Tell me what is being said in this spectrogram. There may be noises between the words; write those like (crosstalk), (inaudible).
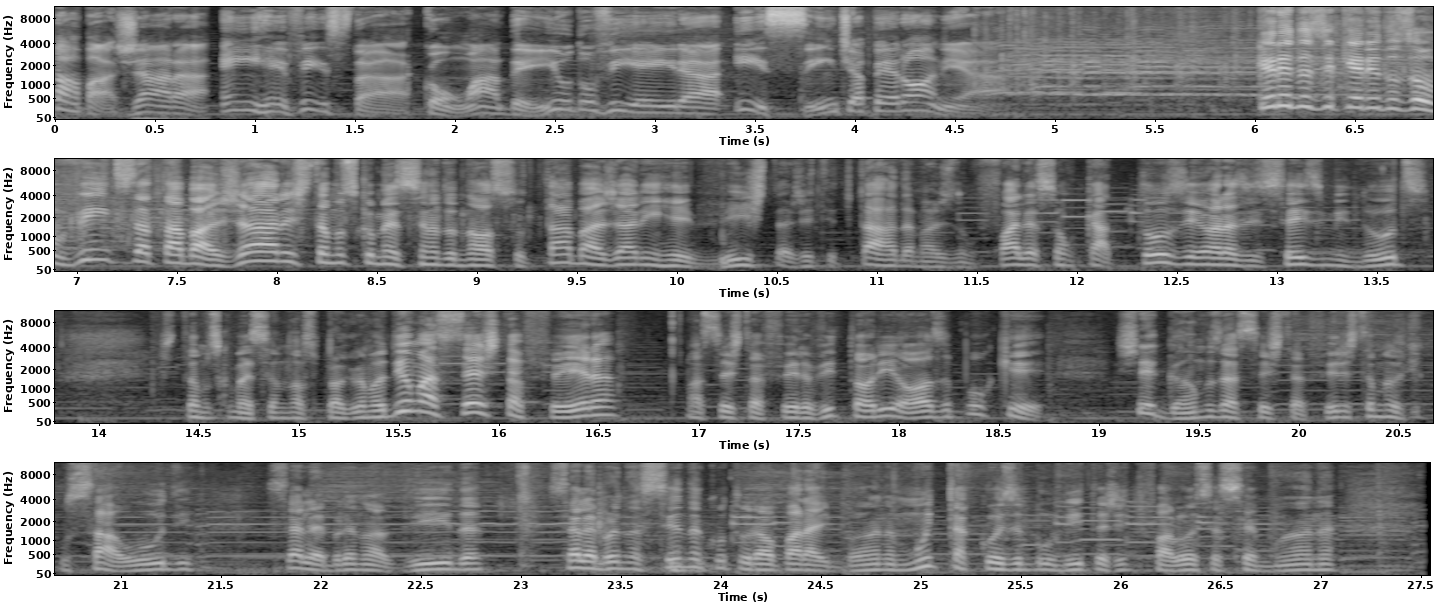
Tabajara em Revista, com Adeildo Vieira e Cíntia Perónia. Queridas e queridos ouvintes da Tabajara, estamos começando o nosso Tabajara em Revista. A gente tarda, mas não falha, são 14 horas e 6 minutos. Estamos começando nosso programa de uma sexta-feira, uma sexta-feira vitoriosa, por quê? Chegamos à sexta-feira, estamos aqui com saúde, celebrando a vida, celebrando a cena cultural paraibana, muita coisa bonita a gente falou essa semana.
